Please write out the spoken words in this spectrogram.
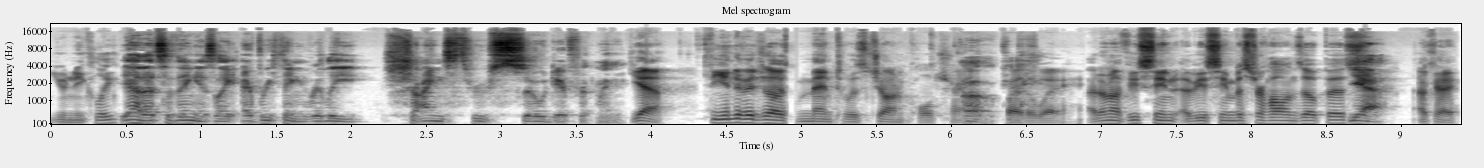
uniquely. Yeah, that's the thing is like everything really shines through so differently. Yeah. The individual I meant was John Coltrane, Oh, okay. by the way. I don't know if you've seen have you seen Mr. Holland's Opus? Yeah, Okay.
